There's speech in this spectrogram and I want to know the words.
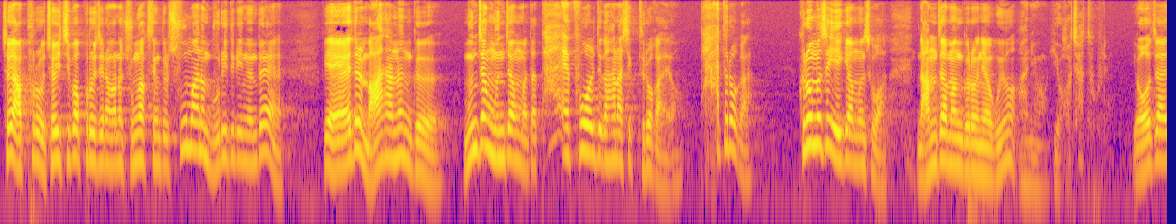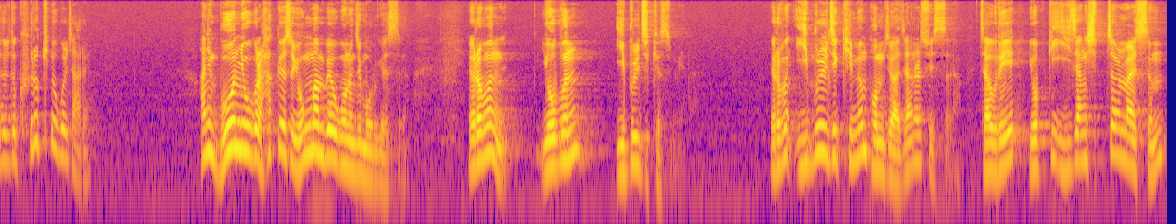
저희 앞으로 저희 집 앞으로 지나가는 중학생들 수많은 무리들이 있는데 애들 말하는 그 문장 문장마다 다 F 월드가 하나씩 들어가요. 다 들어가. 그러면서 얘기하면서 와. 남자만 그러냐고요? 아니요. 여자도 그래. 여자애들도 그렇게 욕을 잘해. 아니 뭔 욕을 학교에서 욕만 배우고 오는지 모르겠어요. 여러분 욥은 입을 지켰습니다. 여러분 입을 지키면 범죄하지 않을 수 있어요. 자 우리 욥기 2장 10절 말씀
